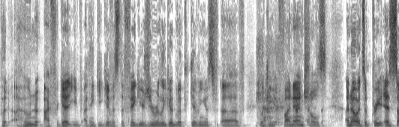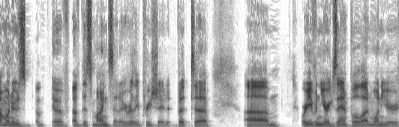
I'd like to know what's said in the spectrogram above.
but who I forget. You, I think you give us the figures. You're really good with giving us uh, looking at financials. I know it's a pre as someone who's of, of, of this mindset. I really appreciate it. But uh, um, or even your example on one of your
